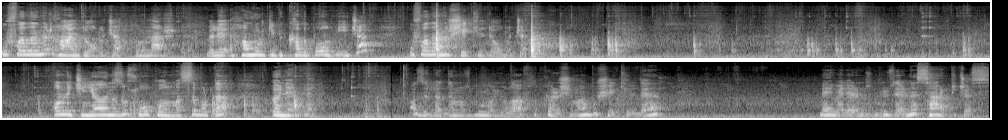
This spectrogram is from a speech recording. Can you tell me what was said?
ufalanır halde olacak bunlar. Böyle hamur gibi kalıp olmayacak. Ufalanır şekilde olacak. Onun için yağınızın soğuk olması burada önemli. Hazırladığımız bu yulaflı karışımı bu şekilde meyvelerimizin üzerine serpeceğiz.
